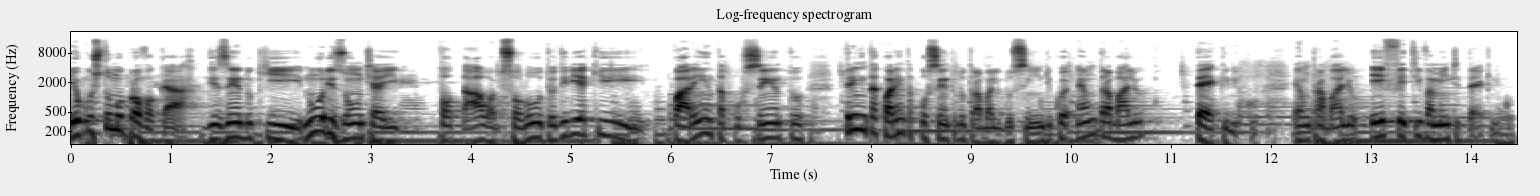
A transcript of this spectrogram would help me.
Eu costumo provocar dizendo que no horizonte aí total, absoluto, eu diria que 40%, 30, 40% do trabalho do síndico é um trabalho técnico, é um trabalho efetivamente técnico.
